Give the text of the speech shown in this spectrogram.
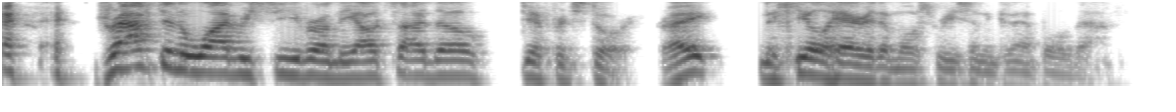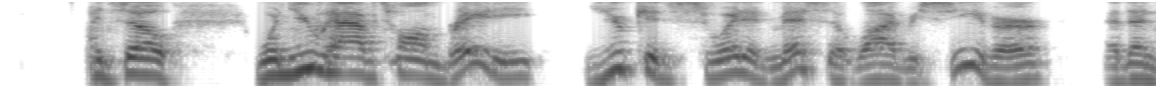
out. Drafted a wide receiver on the outside, though, different story, right? N'Keal Harry, the most recent example of that. And so when you have Tom Brady, you could swing and miss at wide receiver and then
